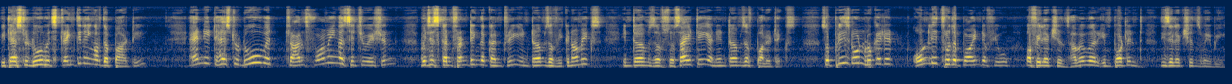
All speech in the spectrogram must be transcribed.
It has to do with strengthening of the party. And it has to do with transforming a situation which is confronting the country in terms of economics, in terms of society, and in terms of politics. So please don't look at it only through the point of view of elections, however important these elections may be.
